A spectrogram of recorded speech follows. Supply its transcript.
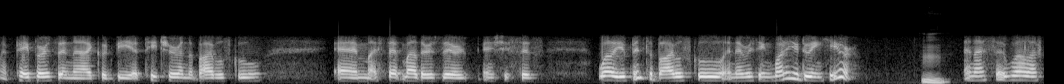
my papers, and I could be a teacher in the Bible school. And my stepmother's there, and she says, "Well, you've been to Bible school and everything. What are you doing here?" Hmm. And I said, "Well, I've,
